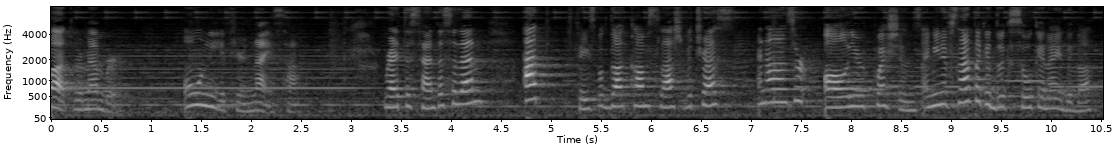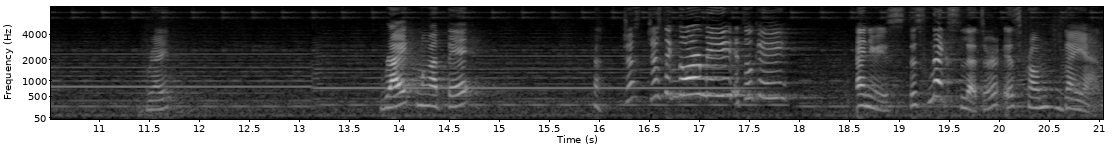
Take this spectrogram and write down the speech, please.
But remember, only if you're nice, huh? Write to Santa Solenn at facebook.com slash vitress and I'll answer all your questions. I mean, if Santa can do it, so can I, di ba? Right? Right, mga te? Just, just ignore me. It's okay. Anyways, this next letter is from Diane.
